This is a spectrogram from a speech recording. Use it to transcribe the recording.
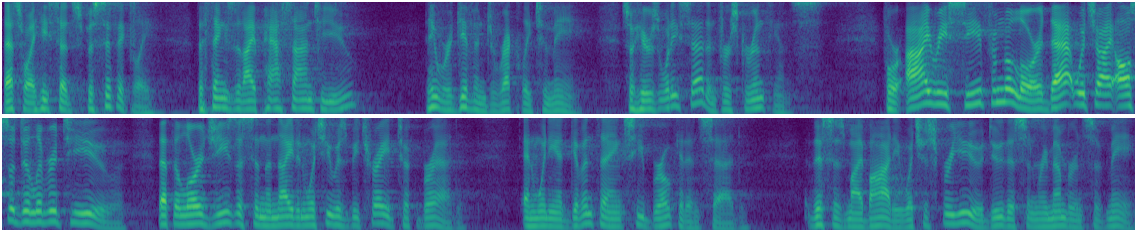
That's why he said specifically, the things that I pass on to you, they were given directly to me. So here's what he said in 1 Corinthians For I received from the Lord that which I also delivered to you, that the Lord Jesus, in the night in which he was betrayed, took bread. And when he had given thanks, he broke it and said, This is my body, which is for you. Do this in remembrance of me.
